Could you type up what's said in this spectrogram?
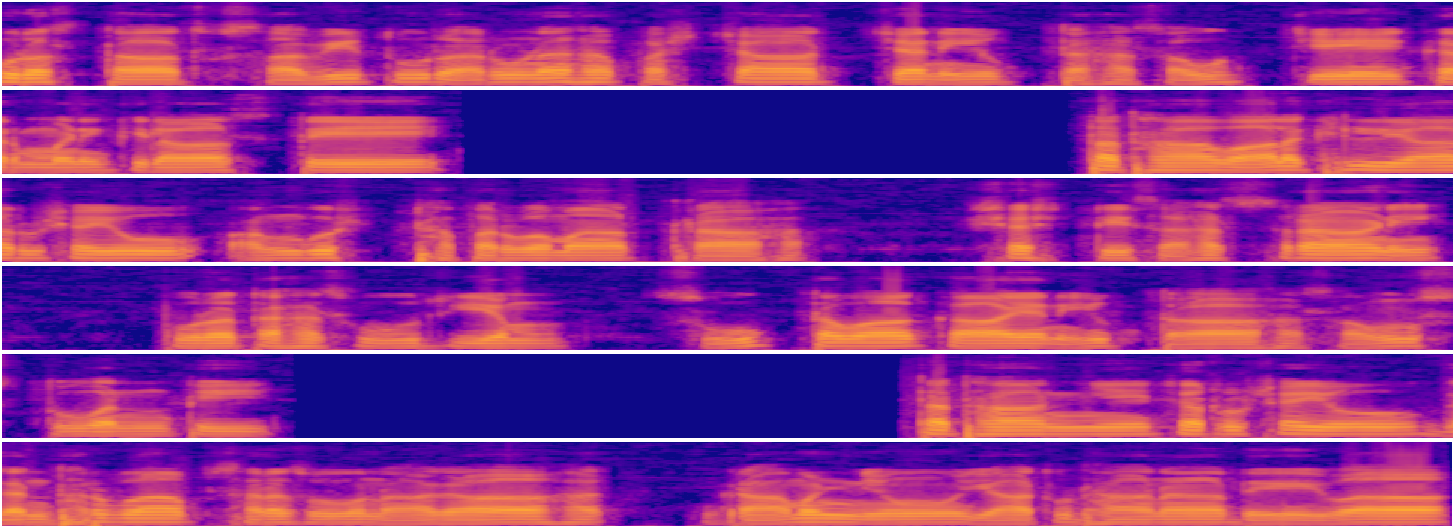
पुरस्तात् सवितुररुणः पश्चाच्च नियुक्तः सौच्ये कर्मणि किलास्ते। तथा वालखिल्या ऋषयो अङ्गुष्ठपर्वमात्राः षष्टिसहस्राणि पुरतः सूर्यम् सूक्तवाकायनियुक्ताः संस्तुवन्ति। तथान्ये च ऋषयो गन्धर्वाप्सरसो नागाः ग्रामण्यो यातुधानादेवा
